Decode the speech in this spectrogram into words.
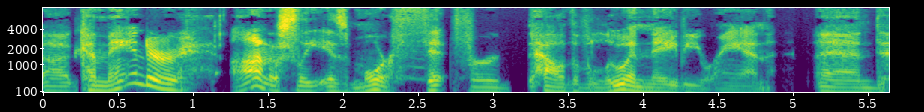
uh, Commander honestly is more fit for how the Valuan Navy ran, and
